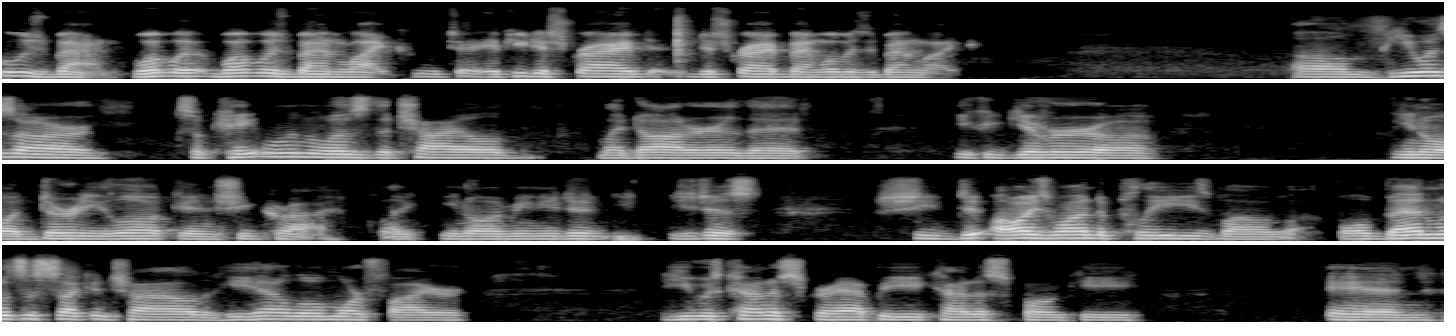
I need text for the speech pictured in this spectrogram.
who's Ben? What what was Ben like? If you described describe Ben what was Ben like? Um he was our so Caitlin was the child my daughter that you could give her a you know a dirty look and she'd cry like, you know, I mean, you didn't, you just, she did, always wanted to please, blah, blah, blah. Well, Ben was the second child and he had a little more fire. He was kind of scrappy, kind of spunky. And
